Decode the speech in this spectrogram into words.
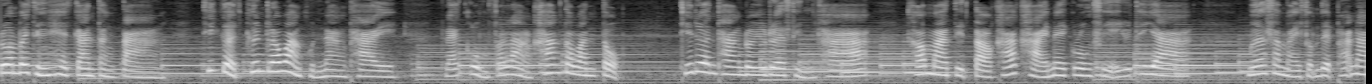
รวมไปถึงเหตุการณ์ต่างๆ ที่เกิดขึ้นระหว่างขุนนางไทย และกลุ่มฝรั่งข้างตะวันตก ที่เดินทางโดยเรือสินค้า เข้ามาติดต่อค้าขายในกรุงศรีอยุธยา เมื่อสมัยสมเด็จพระนา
